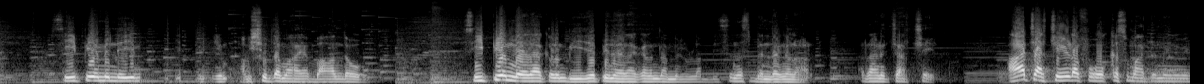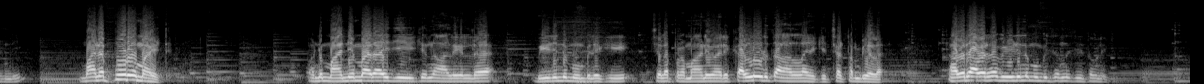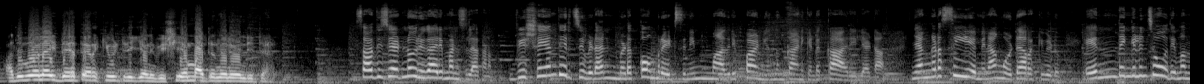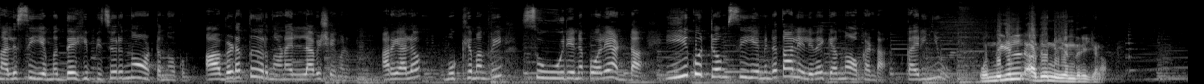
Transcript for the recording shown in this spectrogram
സി പി എമ്മിന്റെയും അവിശുദ്ധമായ ബാന്ധവും സി പി എം നേതാക്കളും ബി ജെ പി നേതാക്കളും തമ്മിലുള്ള ബിസിനസ് ബന്ധങ്ങളാണ്. അതാണ് ചർച്ചയിൽ. ആ ചർച്ചയുടെ ഫോക്കസ് മാറ്റുന്നതിന് വേണ്ടി മനഃപൂർവമായിട്ട്. പണ്ട് മാന്യന്മാരായി ജീവിക്കുന്ന ആളുകളുടെ വീടിന്റെ മുമ്പിലേക്ക് ചില പ്രമാണിമാർ കള്ളുകൊടുത്ത ആളുകളായിരിക്കും ചട്ടമ്പികളെ. അവരവരുടെ വീടിന് മുമ്പിൽ ചെന്ന് ചീത്ത വിളിക്കും. അതുപോലെ ഇദ്ദേഹത്തെ ഇറക്കി വിട്ടിരിക്കുകയാണ്. വിഷയം മാറ്റുന്നതിന് വേണ്ടിയിട്ടാണ്. സതീശേട്ടന് ഒരു കാര്യം മനസ്സിലാക്കണം. വിഷയം തിരിച്ചുവിടാൻ നമ്മുടെ കോംറേഡ്സിന് ഇമാതിരി പണിയൊന്നും കാണിക്കേണ്ട കാര്യമില്ല കേട്ടാ ഞങ്ങളുടെ സി എമ്മിനെ അങ്ങോട്ട് ഇറക്കി വിടും. എന്തെങ്കിലും ചോദ്യം വന്നാൽ സി എം ദഹിപ്പിച്ചൊരു നോട്ടം നോക്കും. അവിടെ തീർന്നോണം എല്ലാ വിഷയങ്ങളും. അറിയാലോ? മുഖ്യമന്ത്രി സൂര്യനെ പോലെ അണ്ട ഈ കുറ്റവും സി എമ്മിന്റെ തലയിൽ വെക്കാൻ നോക്കണ്ട. കരിഞ്ഞു. ഒന്നുകിൽ അത് നിയന്ത്രിക്കണം.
